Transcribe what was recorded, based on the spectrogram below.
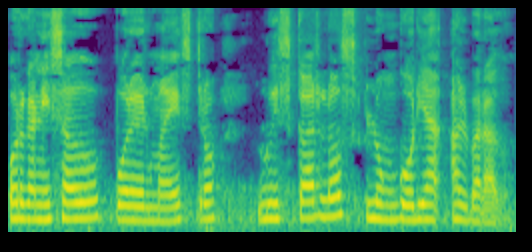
Organizado por el maestro Luis Carlos Longoria Alvarado.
